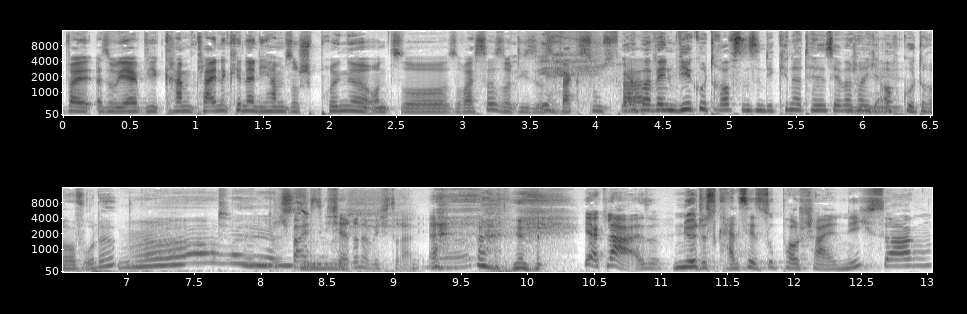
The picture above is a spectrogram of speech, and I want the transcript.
weil, also ja, wir haben kleine Kinder, die haben so Sprünge und so, so weißt du, so dieses Wachstumsphase. Ja, aber wenn wir gut drauf sind, sind die Kinder tendenziell wahrscheinlich auch gut drauf, oder? Ich weiß, ich erinnere mich dran. Ja, ja klar, also, nö, das kannst du jetzt so pauschal nicht sagen.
